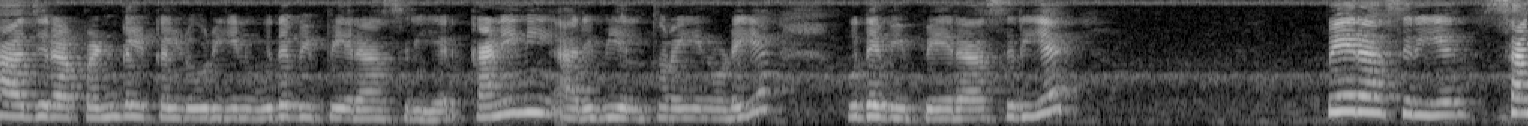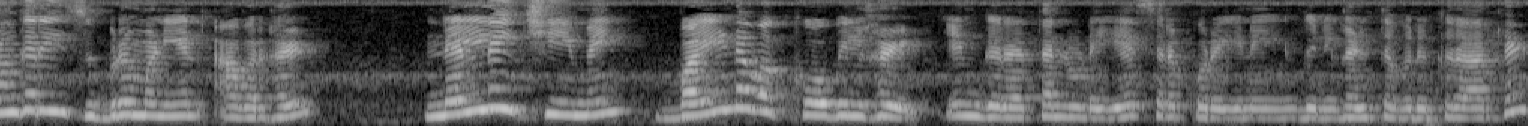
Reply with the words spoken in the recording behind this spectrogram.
ஹாஜிரா பெண்கள் கல்லூரியின் உதவி பேராசிரியர் கணினி அறிவியல் துறையினுடைய உதவி பேராசிரியர். பேராசிரியர் சங்கரி சுப்பிரமணியன் அவர்கள் நெல்லை சீமை வைணவ கோவில்கள் என்கிற தன்னுடைய சிறப்புரையினை இங்கு நிகழ்த்தவிருக்கிறார்கள்.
